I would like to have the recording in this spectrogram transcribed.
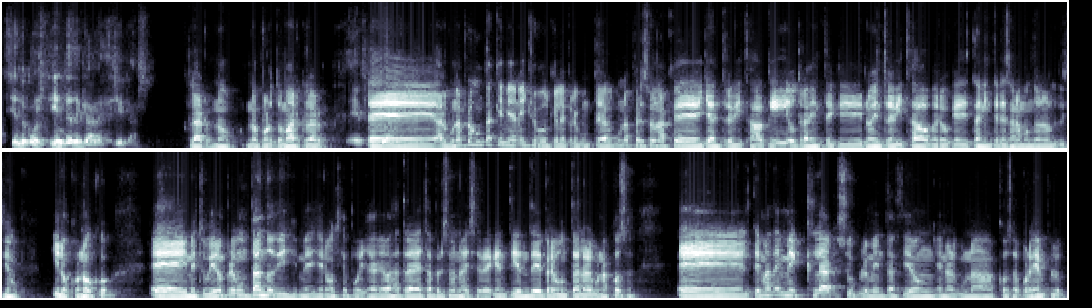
siendo conscientes de que la necesitas. Claro, no, no por tomar, claro. Eh, algunas preguntas que me han hecho, porque le pregunté a algunas personas que ya he entrevistado aquí, otra gente que no he entrevistado, pero que están interesadas en el mundo de la nutrición y los conozco. Eh, y me estuvieron preguntando y me dijeron, hostia, pues ya que vas a traer a esta persona y se ve que entiende, pregúntale algunas cosas. Eh, el tema de mezclar suplementación en algunas cosas, por ejemplo,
